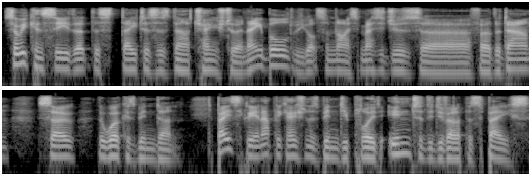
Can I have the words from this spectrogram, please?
So we can see that the status has now changed to enabled. We've got some nice messages uh, further down. So the work has been done. Basically, an application has been deployed into the developer space,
